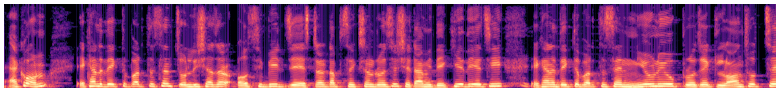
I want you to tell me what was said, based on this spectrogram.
এখন এখানে দেখতে পারতেছেন চল্লিশ হাজার ওসিবির যে স্টার্ট আপ সেকশন রয়েছে সেটা আমি দেখিয়ে দিয়েছি। এখানে দেখতে পারতেছেন নিউ নিউ প্রজেক্ট লঞ্চ হচ্ছে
